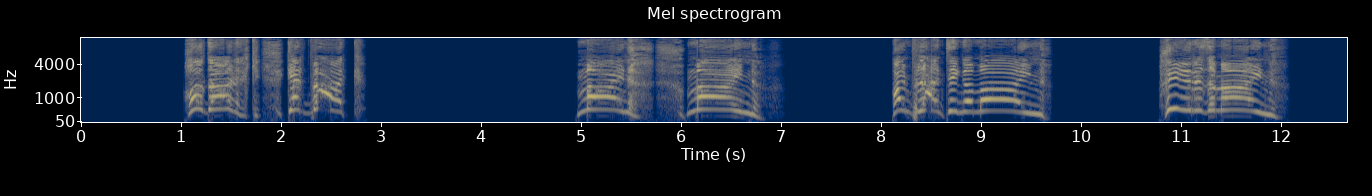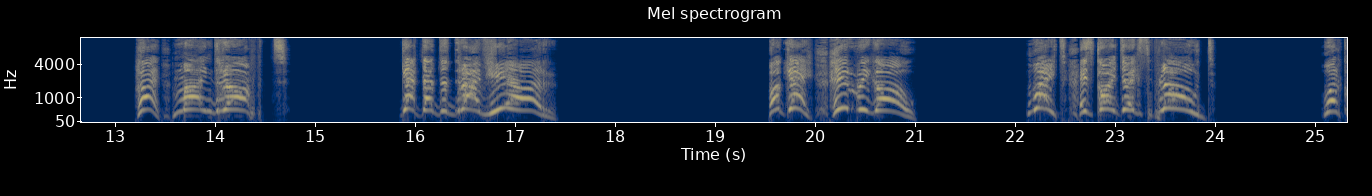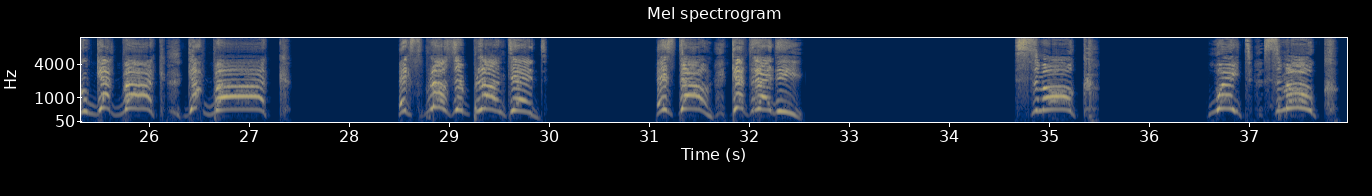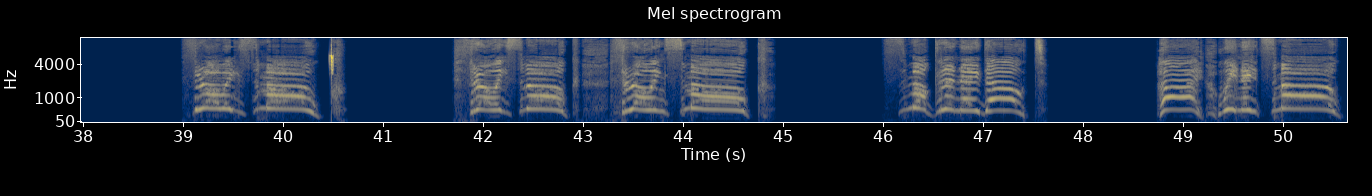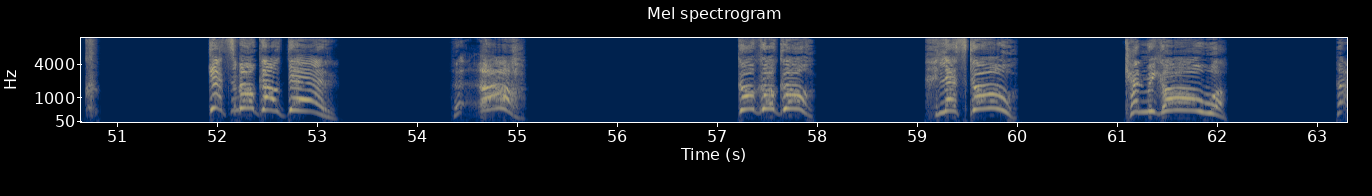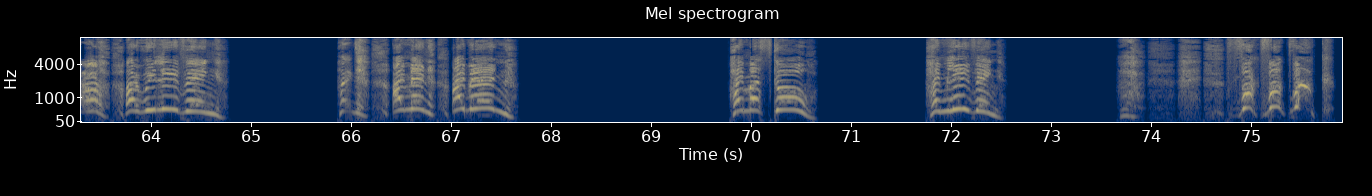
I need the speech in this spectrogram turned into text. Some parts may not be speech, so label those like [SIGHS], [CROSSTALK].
Hold on! Get back! Mine! Mine! I'm planting a mine! Here is a mine! Mine dropped! Get them to drive here! Okay, here we go! Wait, it's going to explode! Welcome, get back! Get back! Explosive planted! It's down! Get ready! Smoke! Wait! Smoke! Throwing smoke! Throwing smoke! Throwing smoke! Smoke grenade out! Hey! We need smoke! Get smoke out there! Ah! Go, go, go! Let's go! Can we go? Uh, are we leaving? I, I'm in! I'm in! I must go! I'm leaving! [SIGHS] fuck, fuck, fuck!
